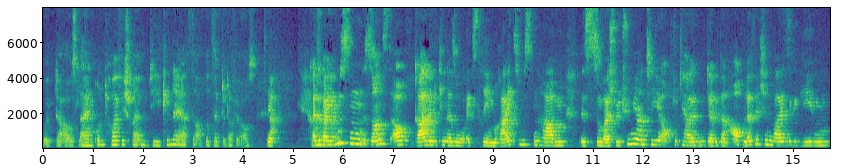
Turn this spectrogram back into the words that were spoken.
ruhig da ausleihen. Und häufig schreiben die Kinderärzte auch Rezepte dafür aus. Ja. Genau. Also bei Husten ist sonst auch, gerade wenn die Kinder so extremen Reizhusten haben, ist zum Beispiel Thymian-Tee auch total gut. Der wird dann auch löffelchenweise gegeben.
